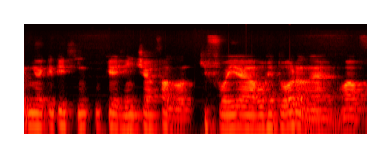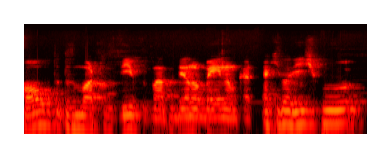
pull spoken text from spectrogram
em 85 que a gente já falou, que foi a, o retorno, né? A volta dos mortos-vivos lá do Dan O'Bannon, cara. Aquilo ali, tipo,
